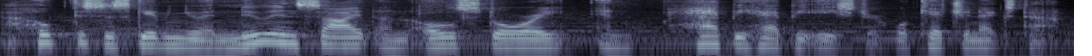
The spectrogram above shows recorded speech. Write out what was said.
I hope this has given you a new insight on an old story and happy, happy Easter. We'll catch you next time.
